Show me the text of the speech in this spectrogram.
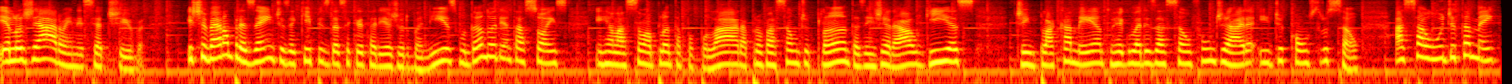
e elogiaram a iniciativa. Estiveram presentes equipes da Secretaria de Urbanismo dando orientações em relação à planta popular, aprovação de plantas em geral, guias de emplacamento, regularização fundiária e de construção. A saúde também,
